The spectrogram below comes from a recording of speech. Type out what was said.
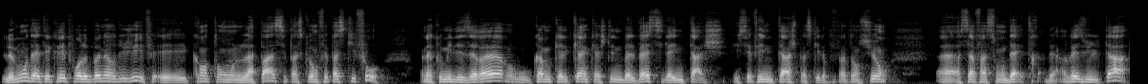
Le monde a été créé pour le bonheur du juif. Et quand on l'a pas, c'est parce qu'on fait pas ce qu'il faut on a commis des erreurs, ou comme quelqu'un qui a acheté une belle veste, il a une tâche. Il s'est fait une tâche parce qu'il a fait attention euh, à sa façon d'être. Eh résultat,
